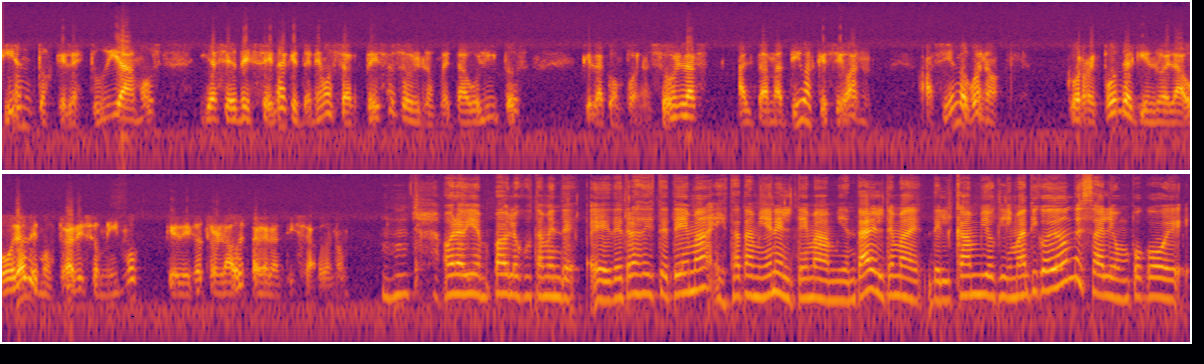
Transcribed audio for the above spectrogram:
cientos que la estudiamos y hace decenas que tenemos certeza sobre los metabolitos que la componen. Sobre las alternativas que se van haciendo, bueno, corresponde a quien lo elabora demostrar eso mismo que del otro lado está garantizado, ¿no? Ahora bien, Pablo, justamente eh, detrás de este tema está también el tema ambiental, el tema del cambio climático. ¿De dónde sale un poco eh,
